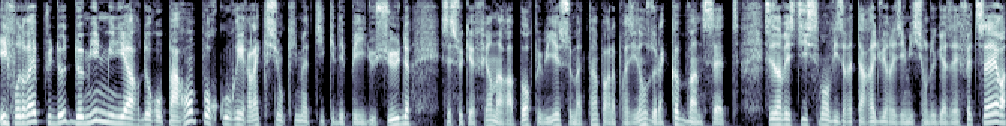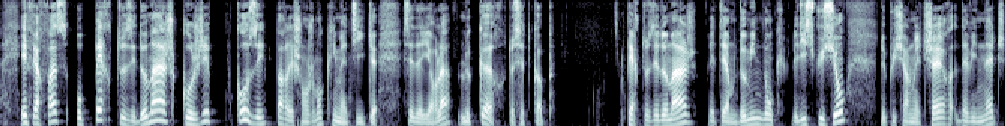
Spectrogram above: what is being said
il faudrait plus de 2000 milliards d'euros par an pour couvrir l'action climatique des pays du Sud. C'est ce qu'affirme un rapport publié ce matin par la présidence de la COP27. Ces investissements viseraient à réduire les émissions de gaz à effet de serre et faire face aux pertes et dommages causés par les changements climatiques. C'est d'ailleurs là le cœur de cette COP. Pertes et dommages, les termes dominent donc les discussions. Depuis Charles Metcher, David Netsch,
